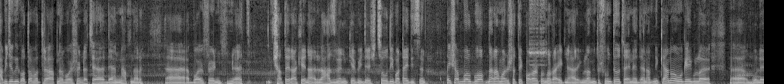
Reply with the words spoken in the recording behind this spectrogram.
হাবিজাবি কথাবার্তা আপনার বয়ফ্রেন্ড আছে দেন আপনার বয়ফ্রেন্ড সাথে রাখেন আর হাজব্যান্ডকে বিদেশ সৌদি পাঠাই দিচ্ছেন। এইসব গল্প আপনার আমার সাথে করার কোনো রাইট না। আর এগুলো আমি তো শুনতেও চাই না। দেন আপনি কেন আমাকে এগুলো বলে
